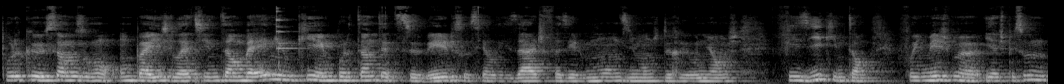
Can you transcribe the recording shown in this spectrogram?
porque somos um, um, país latino também e o que é importante é de se ver, socializar, fazer montes e montes de reuniões físicas, então foi mesmo, e as pessoas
